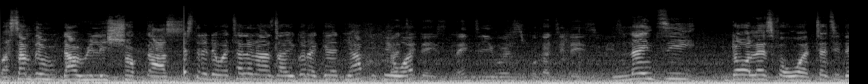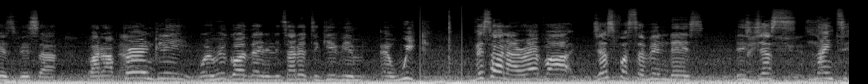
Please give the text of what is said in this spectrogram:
but something that really shocked us yesterday they were telling us that you're gonna get you have to pay 30 what days. 90 US for 30 days. visa. 90 dollars for what 30 days visa. But apparently when we got there they decided to give him a week. Visa on arrival just for seven days is just US. 90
